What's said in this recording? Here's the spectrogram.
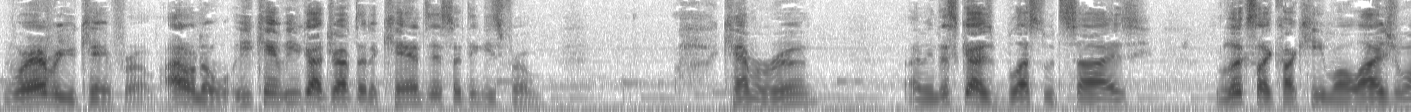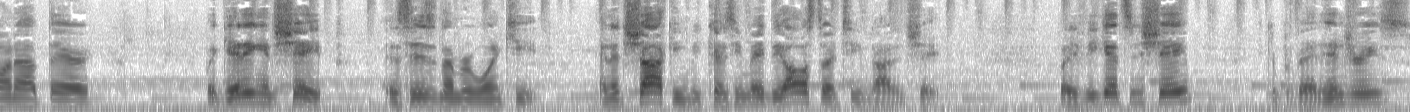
wherever you came from. I don't know. He came. He got drafted out of Kansas. I think he's from Cameroon. I mean, this guy's blessed with size. Looks like Hakeem Olajuwon out there. But getting in shape is his number one key. And it's shocking because he made the All Star team not in shape. But if he gets in shape, he can prevent injuries,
